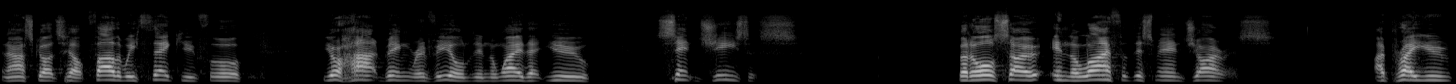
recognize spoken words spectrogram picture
and ask God's help. Father, we thank you for your heart being revealed in the way that you sent Jesus, but also in the life of this man, Jairus. I pray you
